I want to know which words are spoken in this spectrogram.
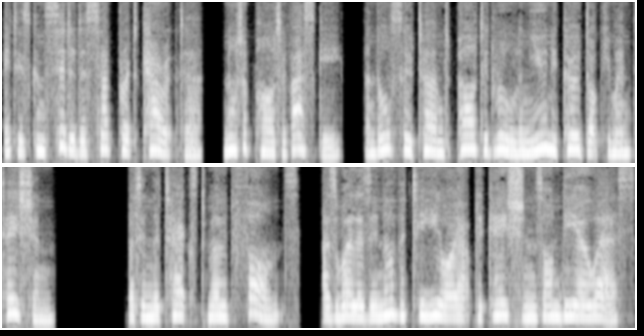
it is considered a separate character, not a part of ASCII, and also termed parted rule in Unicode documentation. But in the text mode fonts, as well as in other TUI applications on DOS,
